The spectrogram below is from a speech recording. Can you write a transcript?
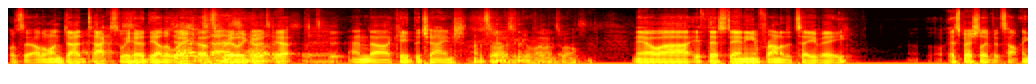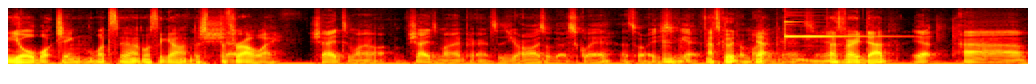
what's the other one? Dad tax. We heard the other week. Dad That's tax. really Oh, good. Yep. That's good. And uh, keep the change. That's always a good one as well. Now, uh, if they're standing in front of the TV, especially if it's something you're watching, what's the what's the go? The, the Shit. throwaway. Shades of my shades of my own parents is your eyes will go square. That's what I used to get. That's good. From my Yep. own parents. That's very dad. Yep. Um,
